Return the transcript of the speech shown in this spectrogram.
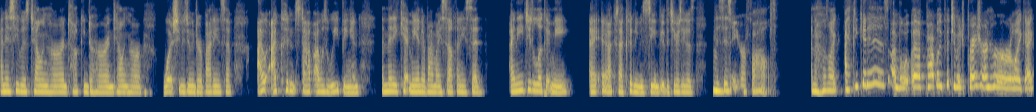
And as he was telling her and talking to her and telling her what she was doing to her body and stuff, I, I couldn't stop. I was weeping. And and then he kept me in there by myself and he said, I need you to look at me. Because I, I, couldn't even see him through the tears. He goes, This mm-hmm. isn't your fault. And I was like, I think it is. I'm, I probably put too much pressure on her. Or like I,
